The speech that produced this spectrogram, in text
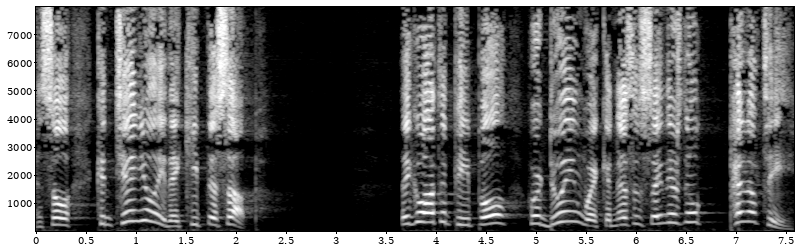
And so continually they keep this up. They go out to people who are doing wickedness and saying there's no penalty.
